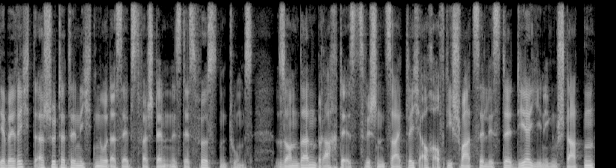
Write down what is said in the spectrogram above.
Der Bericht erschütterte nicht nur das Selbstverständnis des Fürstentums, sondern brachte es zwischenzeitlich auch auf die schwarze Liste derjenigen Staaten,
